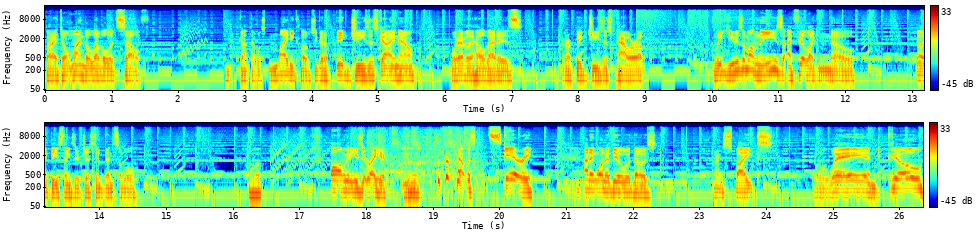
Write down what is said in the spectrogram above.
But I don't mind the level itself. God, that was mighty close. We got a big Jesus guy now. Whatever the hell that is. Got our big Jesus power up. Can we use them on these? I feel like no. I feel like these things are just invincible. Oh, oh I'm gonna use it right here. that was scary. I didn't want to deal with those. Alright, spikes. Go away and go.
